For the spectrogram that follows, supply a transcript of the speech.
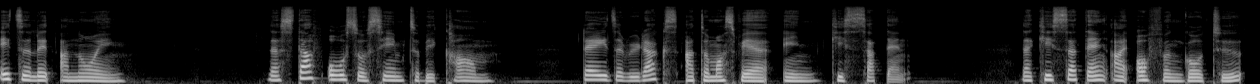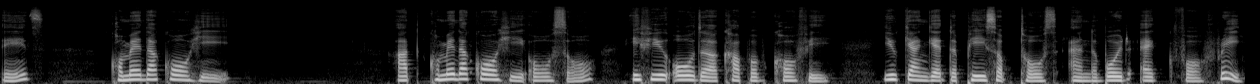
it's a little annoying. The staff also seem to be calm. There is a relaxed atmosphere in Kissaten. The Kissaten I often go to is Komeda Coffee at Komeda Coffee also, if you order a cup of coffee, you can get a piece of toast and a boiled egg for free.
